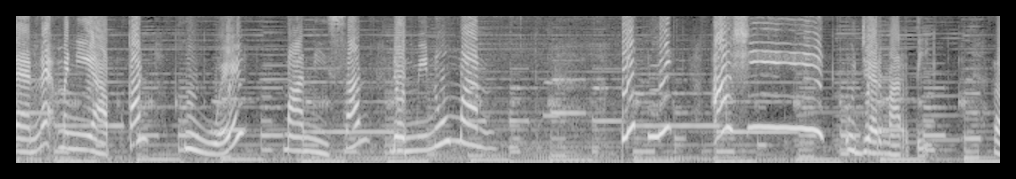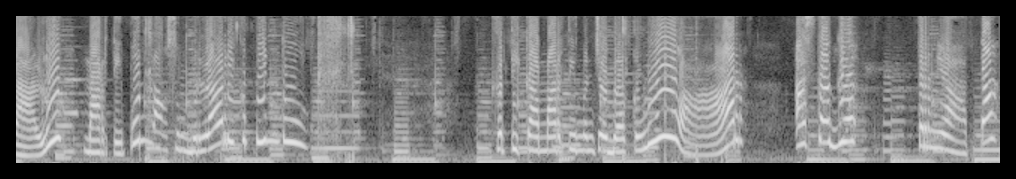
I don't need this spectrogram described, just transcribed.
nenek menyiapkan kue, manisan, dan minuman. Piknik asyik, ujar Marty. Lalu Marty pun langsung berlari ke pintu. Ketika Marty mencoba keluar, astaga, ternyata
